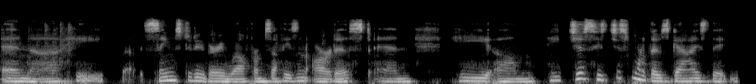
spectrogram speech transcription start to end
and uh, he seems to do very well for himself. He's an artist, and he um, he just he's just one of those guys that you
